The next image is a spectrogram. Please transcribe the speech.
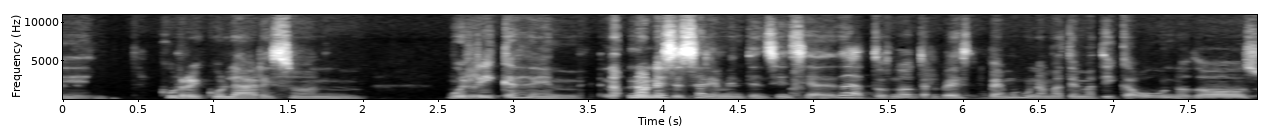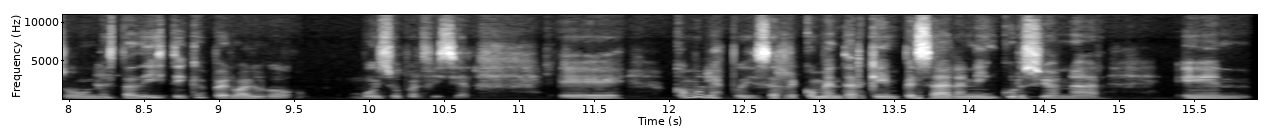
eh, curriculares son muy ricas en, no, necesariamente en ciencia de datos, ¿no? Tal vez vemos una matemática 1, 2 o una estadística, pero algo muy superficial. Eh, ¿Cómo les pudiese recomendar que empezaran a incursionar en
